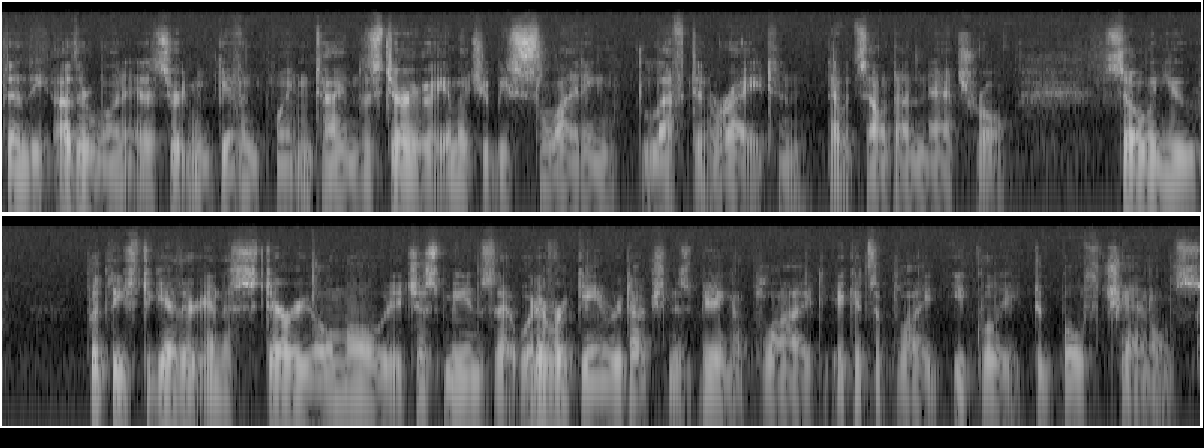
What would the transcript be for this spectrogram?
than the other one at a certain given point in time, the stereo image would be sliding left and right, and that would sound unnatural. So when you put these together in a stereo mode, it just means that whatever gain reduction is being applied, it gets applied equally to both channels,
